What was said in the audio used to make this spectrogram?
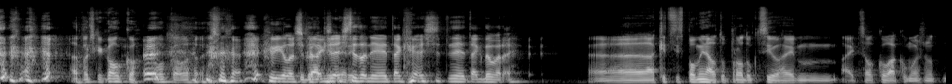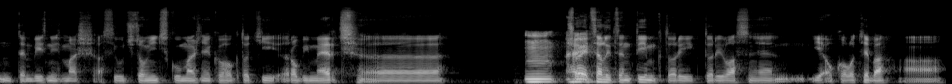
a počkej, koľko? koľko? Chvíľočku, takže ešte to nie je tak, ešte to nie je tak dobré. A keď si spomínal tú produkciu, hej, aj celkovo ako možno ten biznis, máš asi účtovníčku, máš niekoho, kto ti robí merch. Mm, čo hej. je celý ten tým, ktorý, ktorý vlastne je okolo teba a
